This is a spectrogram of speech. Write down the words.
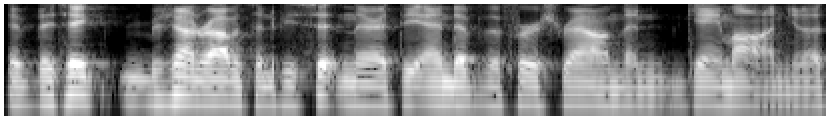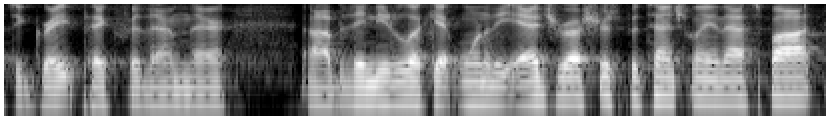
if they take Bijan Robinson, if he's sitting there at the end of the first round, then game on. You know that's a great pick for them there. Uh, but they need to look at one of the edge rushers potentially in that spot,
